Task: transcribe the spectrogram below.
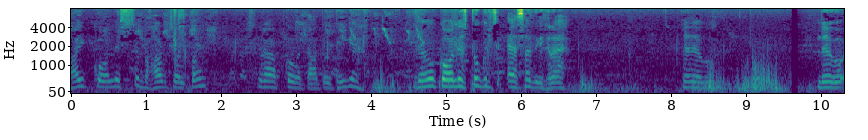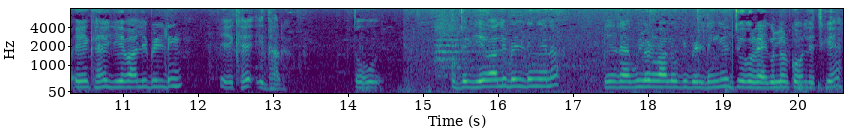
भाई कॉलेज से बाहर चलता हूँ, फिर आपको बता दो ठीक है? देखो, कॉलेज तो कुछ ऐसा दिख रहा है। देखो। देखो, एक है ये वाली बिल्डिंग, एक है इधर। तो जो ये वाली बिल्डिंग है ना, ये रेगुलर वालों की बिल्डिंग है, जो रेगुलर कॉलेज के हैं,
